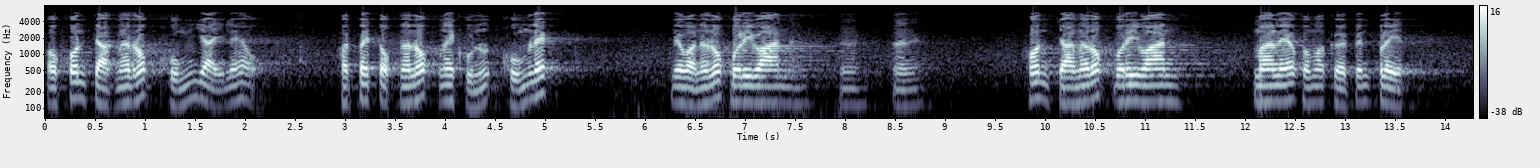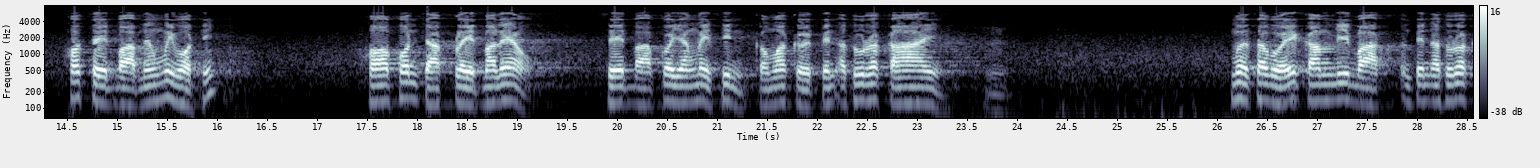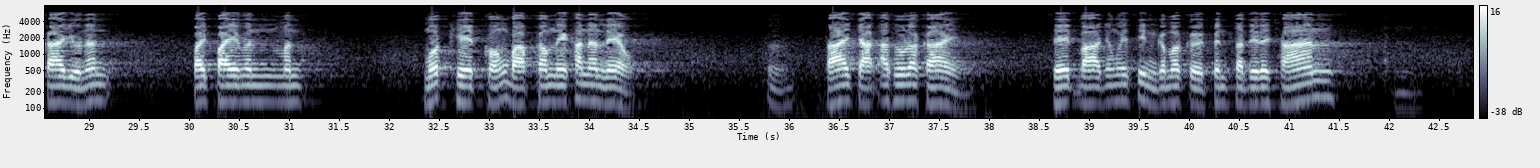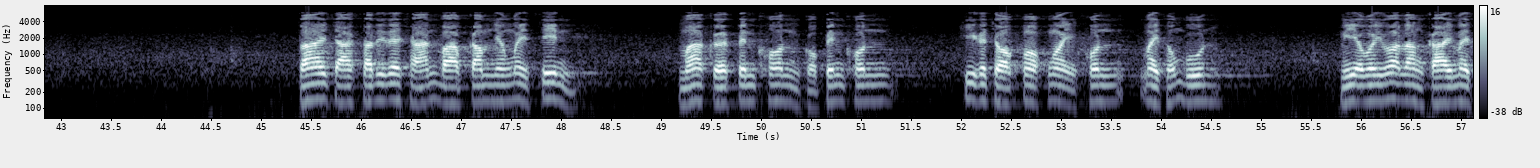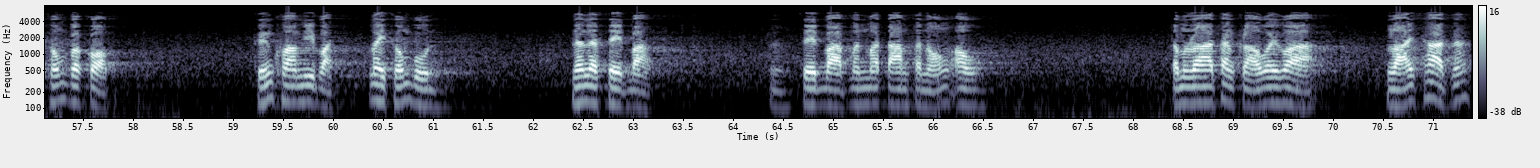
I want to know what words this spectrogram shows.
พอพ้นจากนรกขุมใหญ่แล้วพอไปตกนรกในขุนขุมเล็กเรียกว่านรกบริวารพ้นจากนรกบริวารมาแล้วก็มาเกิดเป็นเปรตเพราะเศษบาปยังไม่หมดนี่ อพ้นจากเปรตมาแล้ว เศษบาปก็ยังไม่สิ้น ก็มาเกิดเป็นอสุรกาย เมื่อเสวยกรรมวิบากมันเป็นอสุรกายอยู่นั้น ไปไปมันมันหมดเขตของบาปกรรมในขั้นนั้นแล้วตายจากอสุรกาย เศษบาปยังไม่สิ้นก็มาเกิดเป็นสัตว์เดรัจฉาน ตายจากสตว์เดรัจฉานบาปกรรมยังไม่สิ้น มาเกิดเป็นคนก็เป็นคนที่กระจอกงอกง่อย คนไม่สมบูรณ์ มีอวัยวะร่างกายไม่สมประกอบ ถึงความวิบัติไม่สมบูรณ์ นั่นแหละเศษบาปเศษบาปมันมาตามสนองเอาตำราท่านกล่าวไว้ว่า หลายชาตินะ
